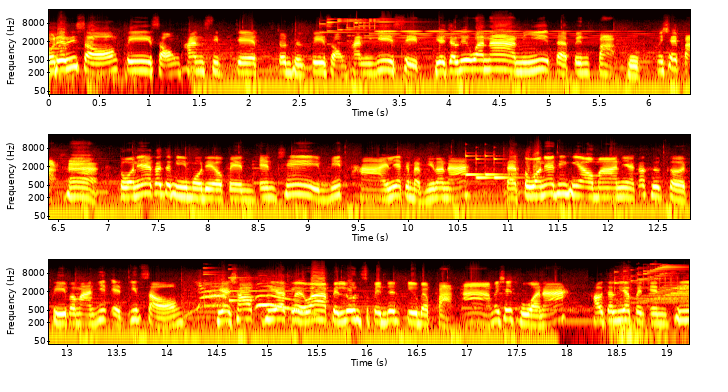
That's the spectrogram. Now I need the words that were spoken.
โมเดลที่ 2 ปี 2017 จนถึงปี 2020เพียจะเรียกว่าหน้านี้แต่เป็นปากหุบไม่ใช่ปาก 5 ตัวนี้ก็จะมีโมเดลเป็น Entry Mid High เรียกกันแบบนี้แล้วนะ แต่ตัวนี้ที่เฮียเอามาเนี่ยก็คือเกิดปีประมาณ 21 22เฮียชอบเรียกเลยว่าเป็นรุ่น Spender Gill แบบปากอ้าไม่ใช่ทัวร์นะ เขาจะเรียกเป็น Entry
